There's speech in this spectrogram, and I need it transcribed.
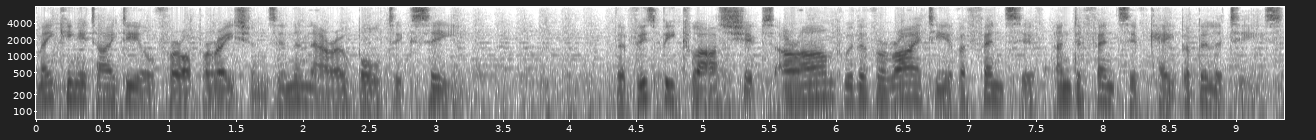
making it ideal for operations in the narrow Baltic Sea. The Visby-class ships are armed with a variety of offensive and defensive capabilities.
